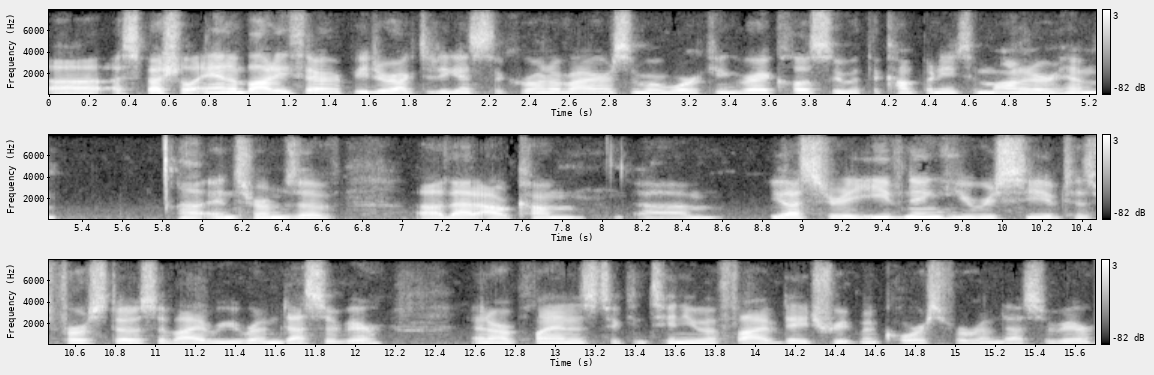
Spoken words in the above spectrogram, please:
uh, a special antibody therapy directed against the coronavirus, and we're working very closely with the company to monitor him uh, in terms of uh, that outcome. Um, yesterday evening, he received his first dose of IV remdesivir, and our plan is to continue a five-day treatment course for remdesivir.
